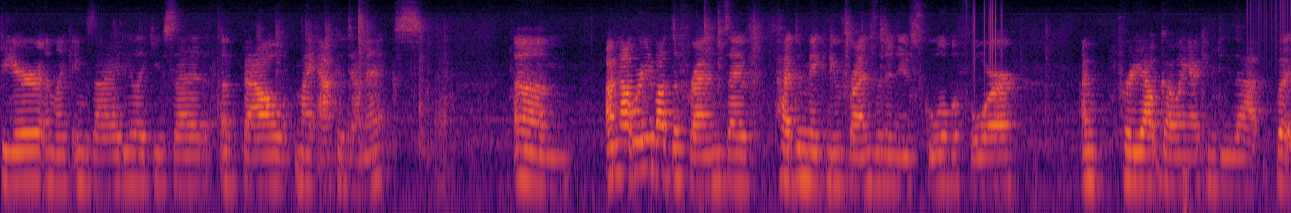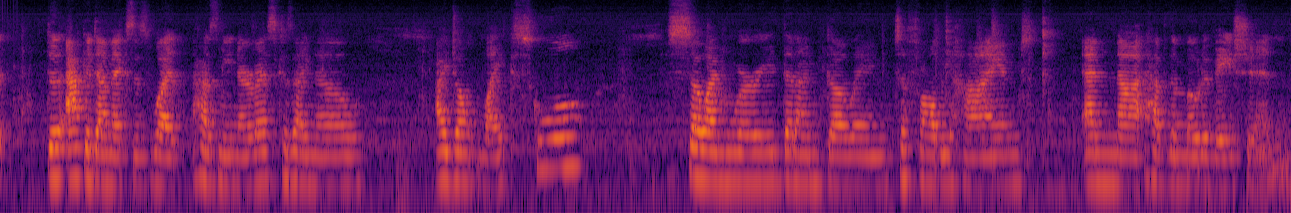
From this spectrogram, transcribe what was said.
fear and like anxiety, like you said, about my academics. Um, I'm not worried about the friends. I've had to make new friends at a new school before. I'm pretty outgoing. I can do that. But the academics is what has me nervous because I know I don't like school. So I'm worried that I'm going to fall behind and not have the motivation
